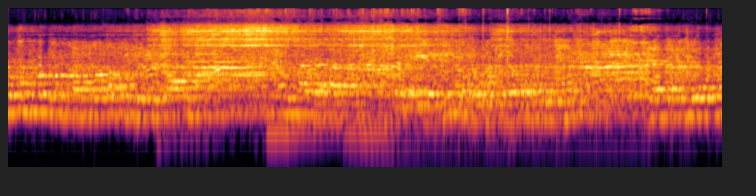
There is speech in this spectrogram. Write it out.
kepada saya ini juga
